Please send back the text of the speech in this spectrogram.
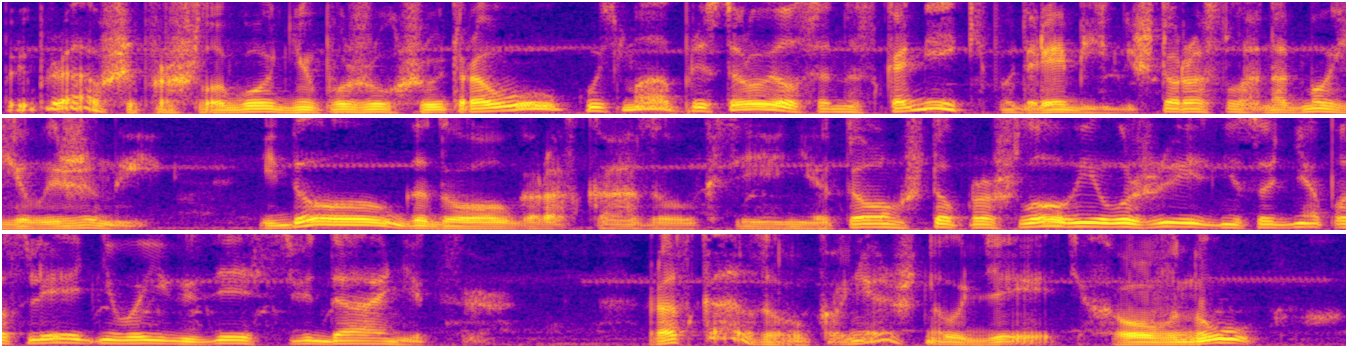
Прибравший прошлогоднюю пожухшую траву, Кузьма пристроился на скамейке под рябиной, что росла над могилой жены, и долго-долго рассказывал Ксении о том, что прошло в его жизни со дня последнего их здесь свиданица. Рассказывал, конечно, о детях, о внуках.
